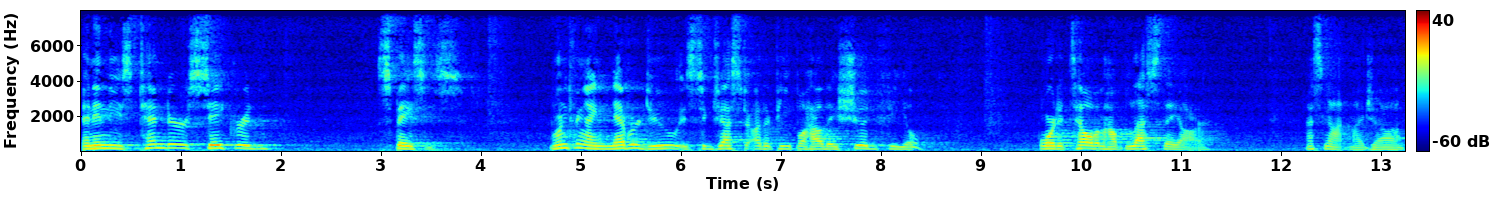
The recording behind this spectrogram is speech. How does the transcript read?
And in these tender, sacred spaces, one thing I never do is suggest to other people how they should feel. or to tell them how blessed they are. That's not my job.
